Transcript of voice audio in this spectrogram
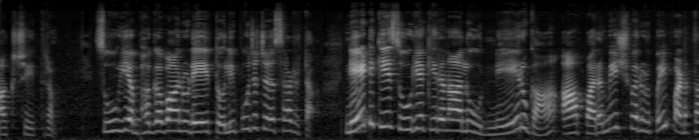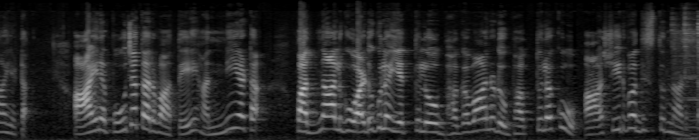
ఆ క్షేత్రం. సూర్య భగవానుడే తొలి పూజ చేశాడట. నేటికి సూర్యకిరణాలు నేరుగా ఆ పరమేశ్వరుడిపై పడతాయట. ఆయన పూజ తర్వాతే అన్నీ అట పద్నాలుగు అడుగుల ఎత్తులో భగవానుడు భక్తులకు ఆశీర్వదిస్తున్నాడట.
